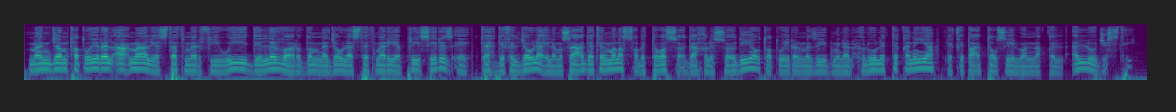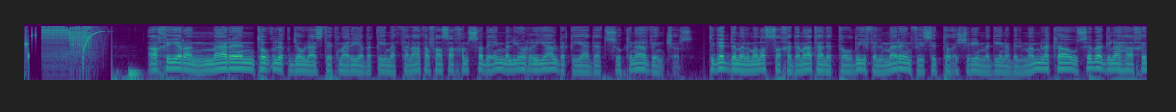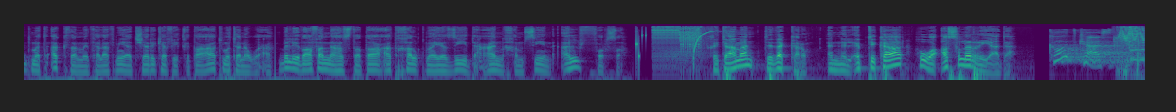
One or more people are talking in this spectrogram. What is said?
منجم تطوير الأعمال يستثمر في We Deliver ضمن جولة استثمارية Pre-Series A تهدف الجولة إلى مساعدة المنصة بالتوسع داخل السعودية وتطوير المزيد من الحلول التقنية لقطاع التوصيل والنقل اللوجستي. أخيرا مارن تغلق جولة استثمارية بقيمة 3.75 مليون ريال بقيادة سكنا فينتشرز. تقدم المنصة خدماتها للتوظيف المرن في 26 مدينة بالمملكة وسبق لها خدمة أكثر من 300 شركة في قطاعات متنوعة. بالإضافة أنها استطاعت خلق ما يزيد عن 50 ألف فرصة. ختاما تذكروا أن الابتكار هو أصل الريادة. كود كاست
